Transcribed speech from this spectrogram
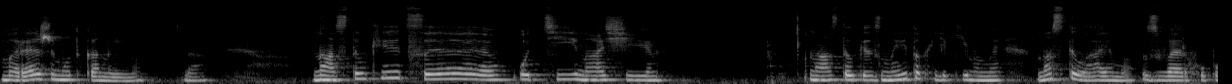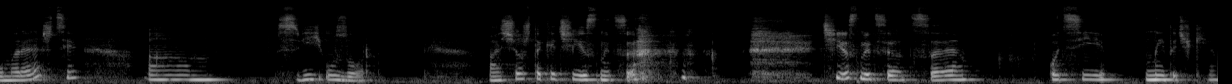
мережимо тканину. Да? Настилки це оті наші настилки з ниток, якими ми настилаємо зверху по мережці ем, свій узор. А що ж таке чисниця? Чисниця це оці ниточки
